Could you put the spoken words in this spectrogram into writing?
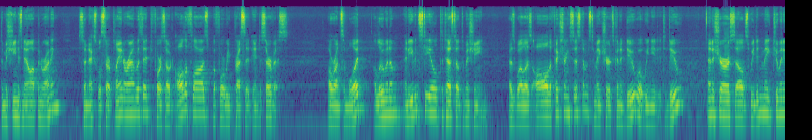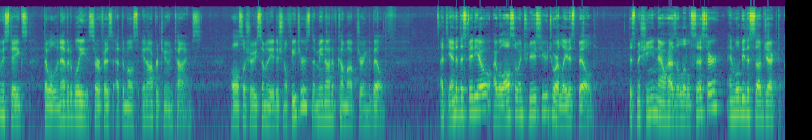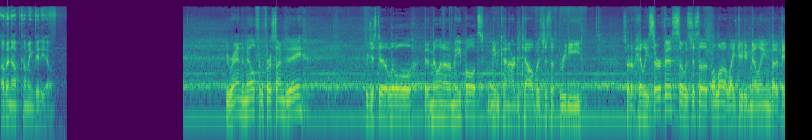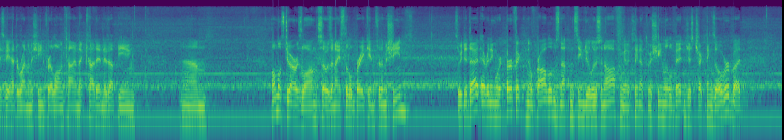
The machine is now up and running, so next we'll start playing around with it to force out all the flaws before we press it into service. I'll run some wood, aluminum, and even steel to test out the machine, as well as all the fixturing systems to make sure it's going to do what we need it to do, and assure ourselves we didn't make too many mistakes that will inevitably surface at the most inopportune times. I'll also show you some of the additional features that may not have come up during the build. At the end of this video, I will also introduce you to our latest build. This machine now has a little sister and will be the subject of an upcoming video. We ran the mill for the first time today. We just did a little bit of milling out of maple. It's maybe kind of hard to tell, but it's just a 3D sort of hilly surface. So it was just a, a lot of light duty milling, but it basically had to run the machine for a long time. That cut ended up being um, almost two hours long, so it was a nice little break in for the machine. So we did that, everything worked perfect, no problems, nothing seemed to loosen off. I'm gonna clean up the machine a little bit and just check things over, but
